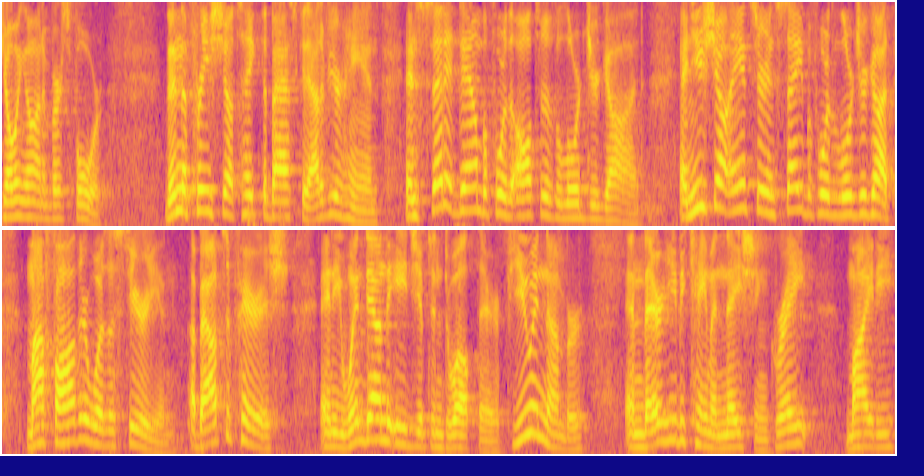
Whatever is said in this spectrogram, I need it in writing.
Going on in verse 4. Then the priest shall take the basket out of your hand and set it down before the altar of the Lord your God. And you shall answer and say before the Lord your God, My father was a Syrian, about to perish, and he went down to Egypt and dwelt there, few in number, and there he became a nation great, mighty,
